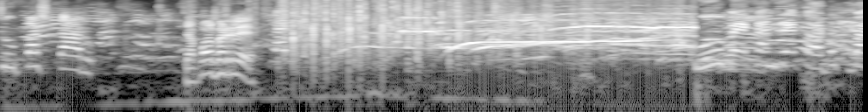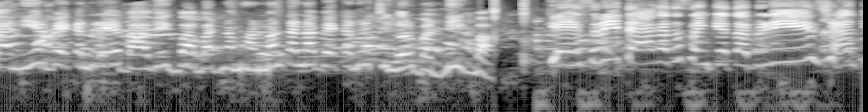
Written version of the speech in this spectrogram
ಸೂಪರ್ ಸ್ಟಾರು. ಚಪ್ಪಲ್ ಬರ್ಲಿ. ಹೂ ಬೇಕಂದ್ರೆ ತೋಟಕ್ ಬಾ ನೀರ್ ಬೇಕಂದ್ರೆ ಬಾವಿಗ್ ಬಾ ಬಟ್ ನಮ್ ಹನುಮಂತಣ್ಣ ಬೇಕಂದ್ರೆ ಚಿಲ್ಲೂರ್ ಬಡ್ನಿಗ್ ಬಾ. ಕೇಸರಿ ತ್ಯಾಗದ ಸಂಕೇತ ಬಿಡಿ ಶಾಂತಿಯ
